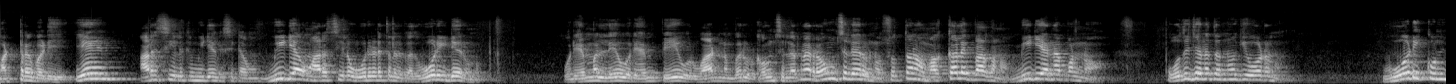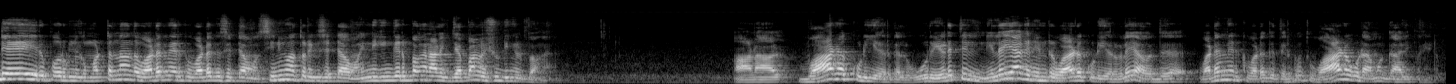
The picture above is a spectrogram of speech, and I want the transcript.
மற்றபடி ஏன் அரசியலுக்கு மீடியாவுக்கு செட் ஆகும்? மீடியாவும் அரசியலும் ஒரு இடத்துல இருக்காது ஓடிக்கிட்டே இருக்கணும். ஒரு எம்எல்ஏ ஒரு எம்பி ஒரு வார்டு மெம்பர் ஒரு கவுன்சிலர்னா ரவுன்சிலே இருக்கணும் சுத்தணும் மக்களை பார்க்கணும். மீடியா என்ன பண்ணணும் பொதுஜனத்தை நோக்கி ஓடணும். ஓடிக்கொண்டே இருப்பவர்களுக்கு மட்டும்தான் அந்த வடமேற்கு வடக்கு செட் ஆகும் சினிமா துறைக்கு செட் ஆகும். இன்றைக்கி இங்கே இருப்பாங்க நாளைக்கு ஜப்பானில் ஷூட்டிங் இருப்பாங்க. ஆனால் வாழக்கூடியவர்கள் ஒரு இடத்தில் நிலையாக நின்று வாழக்கூடியவர்களை அது வடமேற்கு வடக்கு தெற்கு வாழ விடாமல் காலி பண்ணிடும்.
